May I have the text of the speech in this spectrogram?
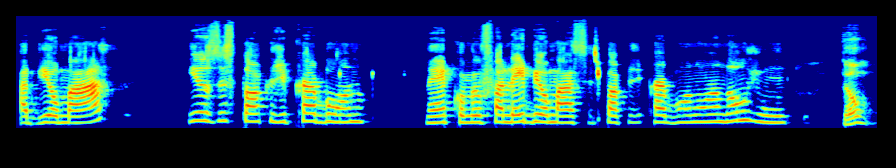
a biomassa e os estoques de carbono. Né? Como eu falei, biomassa e estoques de carbono andam juntos. Então,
